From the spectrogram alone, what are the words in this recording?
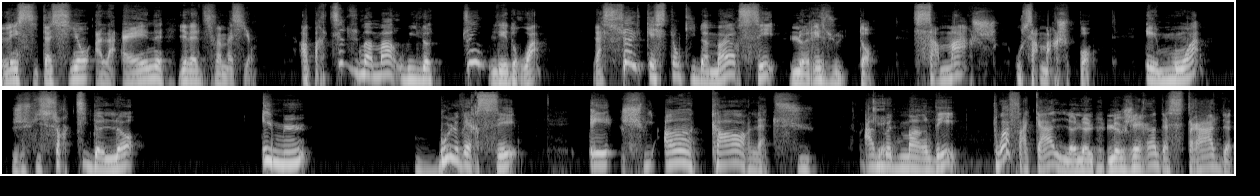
l'incitation à la haine et à la diffamation. À partir du moment où il a tous les droits, la seule question qui demeure, c'est le résultat ça marche ou ça marche pas. Et moi, je suis sorti de là ému, bouleversé, et je suis encore là-dessus à me demander, toi, Facal, le, gérant d'estrade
